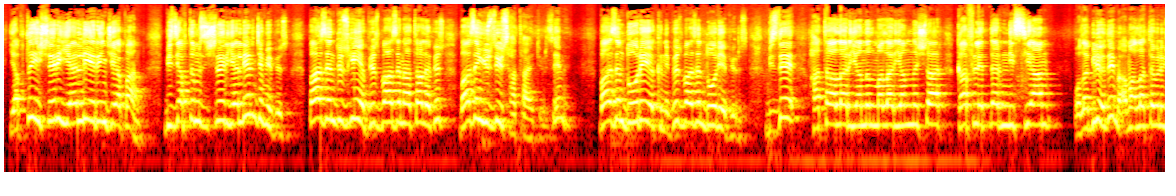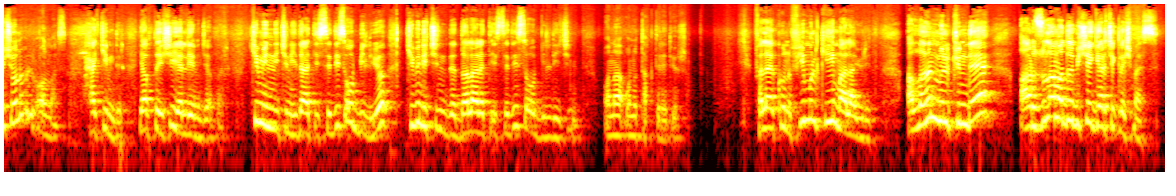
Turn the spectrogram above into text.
Yaptığı işleri yerli yerince yapan. Biz yaptığımız işleri yerli yerince mi yapıyoruz? Bazen düzgün yapıyoruz, bazen hatalı yapıyoruz, bazen yüzde yüz hata ediyoruz değil mi? Bazen doğruya yakın yapıyoruz, bazen doğru yapıyoruz. Bizde hatalar, yanılmalar, yanlışlar, gafletler, nisyan olabiliyor değil mi? Ama Allah'ta böyle bir şey olur mu? Olmaz. Hakimdir. Yaptığı işi yerli yerince yapar. Kimin için hidayet istediyse o biliyor. Kimin için de dalaleti istediyse o bildiği için ona onu takdir ediyor. فَلَا يَكُونُ ف۪ي مُلْكِهِ مَا لَا يُرِيدُ Allah'ın mülkünde arzulamadığı bir şey gerçekleşmez.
